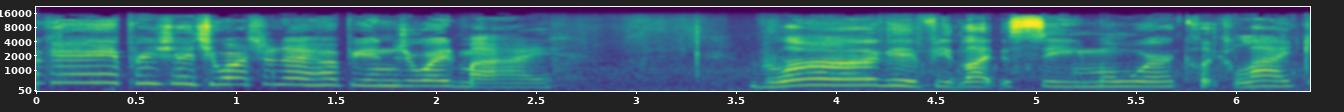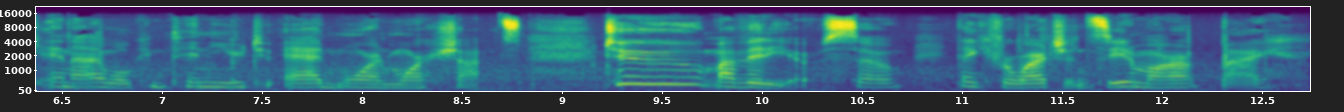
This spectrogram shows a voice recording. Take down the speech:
Okay, appreciate you watching. I hope you enjoyed my vlog. If you'd like to see more, click like and I will continue to add more and more shots to my videos. So, thank you for watching. See you tomorrow. Bye.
